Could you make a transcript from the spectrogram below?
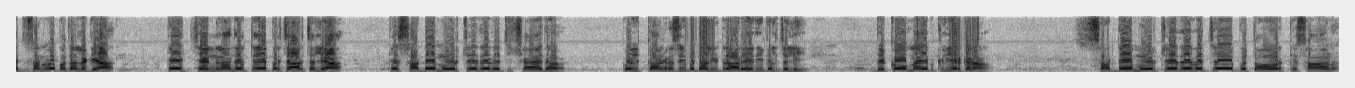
ਅੱਜ ਸਾਨੂੰ ਇਹ ਪਤਾ ਲੱਗਿਆ ਕਿ ਚੈਨਲਾਂ ਦੇ ਉੱਤੇ ਇਹ ਪ੍ਰਚਾਰ ਚੱਲਿਆ ਕਿ ਸਾਡੇ ਮੋਰਚੇ ਦੇ ਵਿੱਚ ਸ਼ਾਇਦ ਕੋਈ ਕਾਂਗਰਸੀ ਵੱਡਾ ਲੀਡਰ ਆ ਰਹੇ ਦੀ ਗੱਲ ਚੱਲੀ। ਦੇਖੋ, ਮੈਂ ਇਹ ਕਲੀਅਰ ਕਰਾਂ। ਸਾਡੇ ਮੋਰਚੇ ਦੇ ਵਿੱਚ ਬਤੌਰ ਕਿਸਾਨ,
